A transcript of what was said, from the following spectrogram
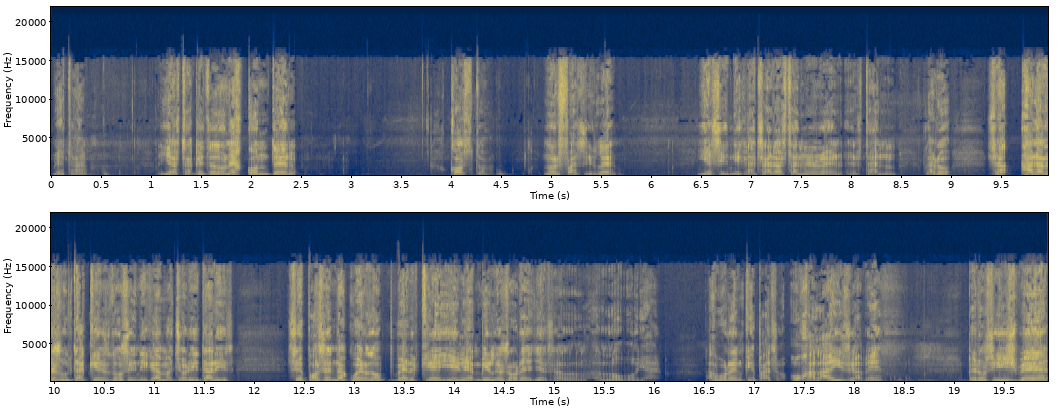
ja està. I hasta que te dones compte, costa. No és fàcil, eh? I els sindicats ara estan... en- estan claro, o sea, ara resulta que els dos sindicats majoritaris se posen d'acord perquè li envien les orelles al, al lobo ja. A què passa. Ojalà isga bé. Però si ix bé,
